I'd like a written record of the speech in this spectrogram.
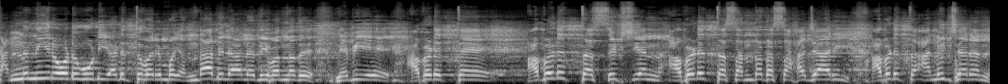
കണ്ണുനീരോടുകൂടി അടുത്തു വരുമ്പോൾ എന്താ ബിലാൽ നീ വന്നത്? നബിയെ അവിടുത്തെ അവിടുത്തെ ശിഷ്യൻ അവിടുത്തെ സന്തത സഹചാരി അവിടുത്തെ അനുചരൻ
